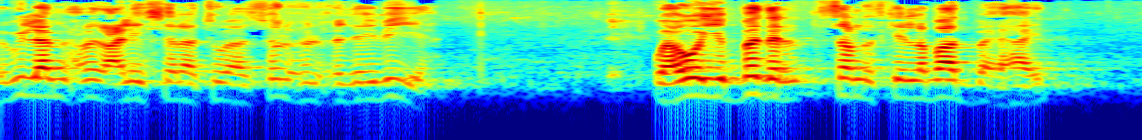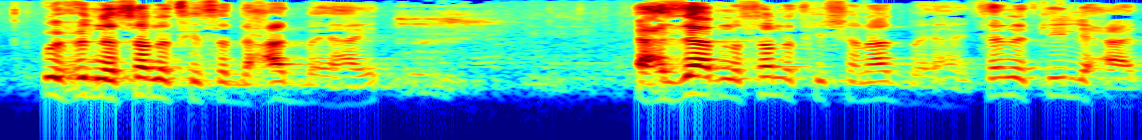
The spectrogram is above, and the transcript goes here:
nabiyullahi maxamed caleyhi salaatu wa sulxu lxudaybiya waxa weeye beder sanadkii labaad bay ahayd uxudna sanadkii saddexaad bay ahayd axzaabna sanadkii shanaad bay ahayd sanadkii lixaad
